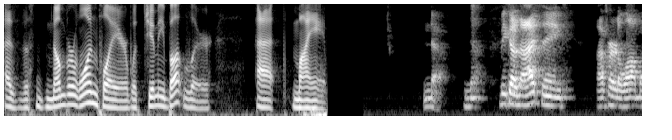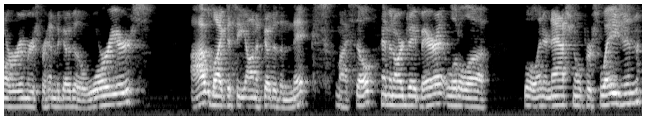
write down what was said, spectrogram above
as the number one player with Jimmy Butler at Miami? No. No. Because I think I've heard a lot more rumors for him to go to the Warriors. I would like to see Giannis go to the Knicks myself. Him and RJ Barrett, a little uh, little international persuasion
